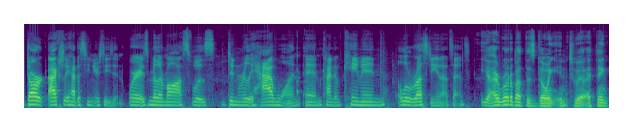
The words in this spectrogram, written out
Dart actually had a senior season, whereas Miller Moss was didn't really have one and kind of came in a little rusty in that sense. yeah, I wrote about this going into it. I think,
